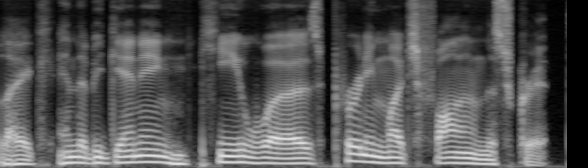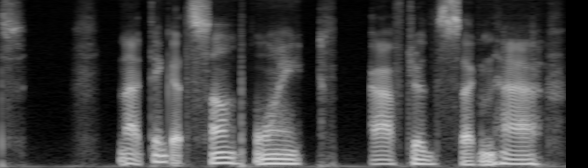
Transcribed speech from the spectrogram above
Like in the beginning, he was pretty much following the script. And I think at some point after the second half,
